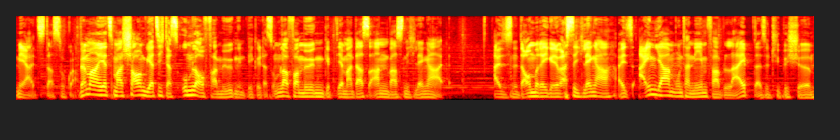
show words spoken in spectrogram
Mehr als das sogar. Wenn wir jetzt mal schauen, wie hat sich das Umlaufvermögen entwickelt. Das Umlaufvermögen gibt ja mal das an, was nicht länger also es ist eine Daumenregel, was nicht länger als ein Jahr im Unternehmen verbleibt, also typische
